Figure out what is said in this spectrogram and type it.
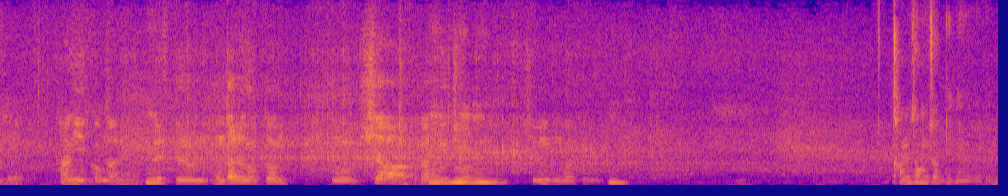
이제 강이 있건 간에 음. 그랬을 때는 별다른 어떤 어, 시야가 음, 되겠죠. 음, 음. 재밌는 공간이 되고. 음. 감성적이네요, 그리고.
